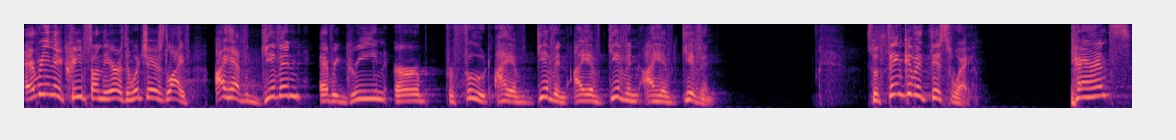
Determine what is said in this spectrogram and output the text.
everything that creeps on the earth in which there is life, I have given every green herb for food. I have given, I have given, I have given. So think of it this way parents,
